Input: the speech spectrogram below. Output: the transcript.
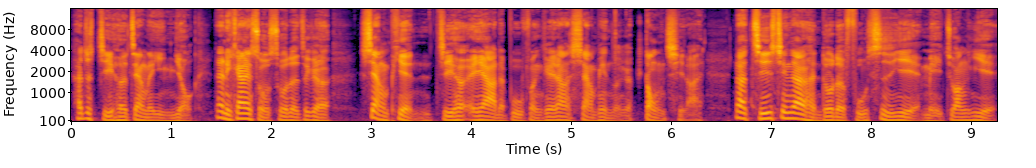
它就结合这样的应用。那你刚才所说的这个相片结合 AR 的部分，可以让相片整个动起来。那其实现在很多的服饰业、美妆业，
